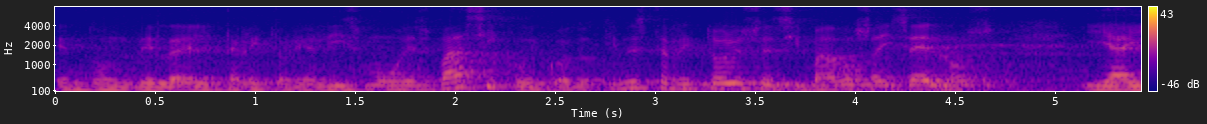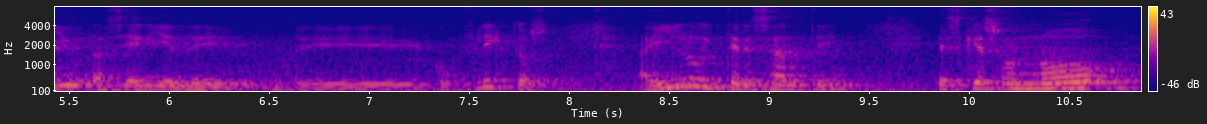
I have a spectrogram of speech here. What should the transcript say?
en donde el territorialismo es básico y cuando tienes territorios encimados hay celos y hay una serie de, conflictos. Ahí lo interesante es que eso no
